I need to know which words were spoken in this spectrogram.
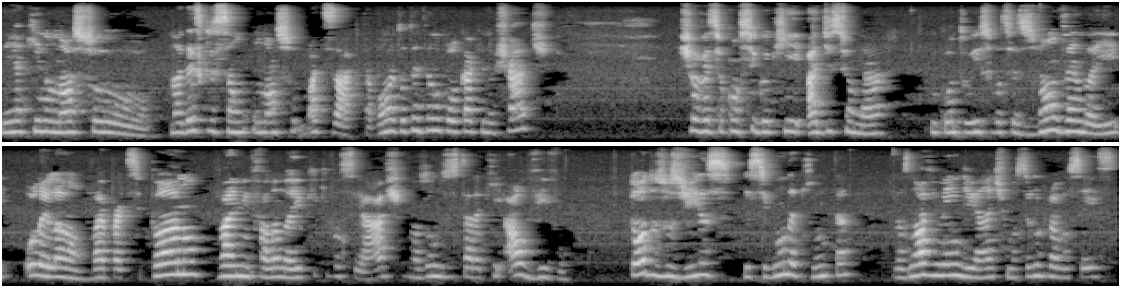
Tem aqui no nosso na descrição o nosso WhatsApp, tá bom? Eu estou tentando colocar aqui no chat. Deixa eu ver se eu consigo aqui adicionar. Enquanto isso, vocês vão vendo aí o leilão, vai participando, vai me falando aí o que, que você acha. Nós vamos estar aqui ao vivo todos os dias, de segunda a quinta, das nove e meia em diante, mostrando para vocês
